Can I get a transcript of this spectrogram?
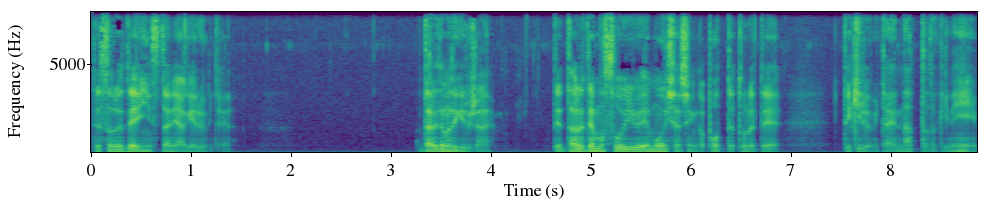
で、それでインスタに上げるみたいな。誰でもできるじゃない。で、誰でもそういうエモい写真がポッて撮れて、できるみたいになった時に、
